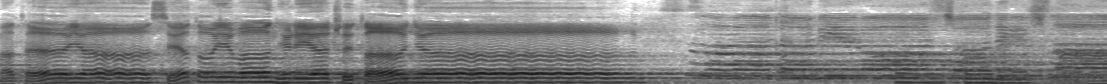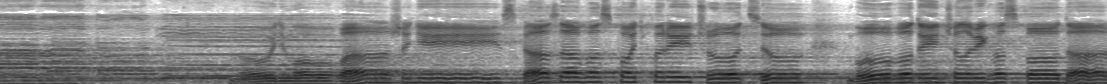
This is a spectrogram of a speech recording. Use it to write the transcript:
Матея, Святого Євангелія читання. Слава тобі, Господи, слава тобі. Будьмо уважні, сказав Господь притчу отцю. Був один чоловік господар,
